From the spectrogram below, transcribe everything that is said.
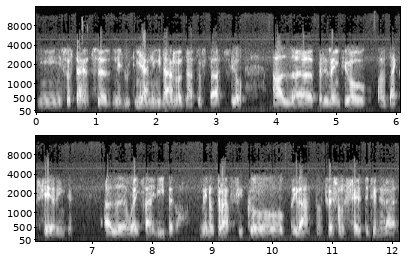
In sostanza negli ultimi anni Milano ha dato spazio al, per esempio al bike sharing, al wifi libero, meno traffico privato, cioè sono scelte generali.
